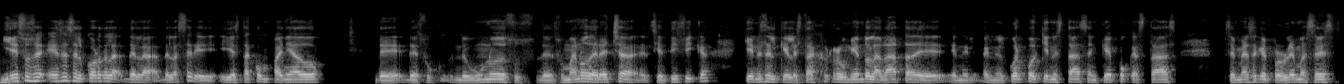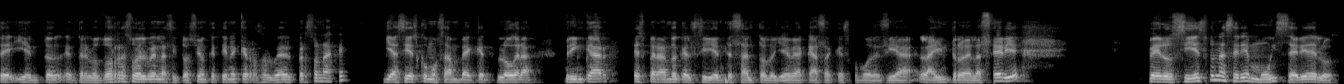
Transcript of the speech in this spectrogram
Y eso, ese es el core de la, de la, de la serie y está acompañado de, su, de uno de, sus, de su mano derecha científica, quién es el que le está reuniendo la data de, en, el, en el cuerpo de quién estás, en qué época estás, se me hace que el problema es este, y entre los dos resuelven la situación que tiene que resolver el personaje, y así es como Sam Beckett logra brincar, esperando que el siguiente salto lo lleve a casa, que es como decía la intro de la serie. Pero sí es una serie muy seria de los,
